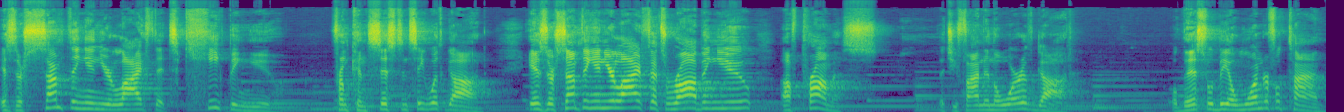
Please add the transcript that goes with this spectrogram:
Is there something in your life that's keeping you from consistency with God? Is there something in your life that's robbing you of promise that you find in the Word of God? Well, this would be a wonderful time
